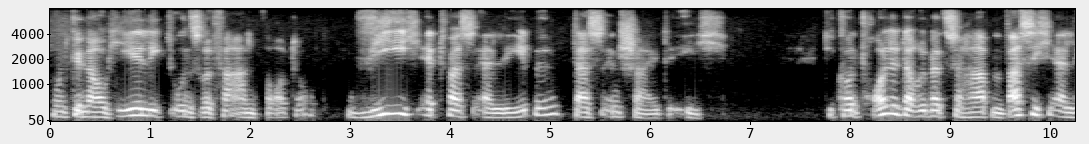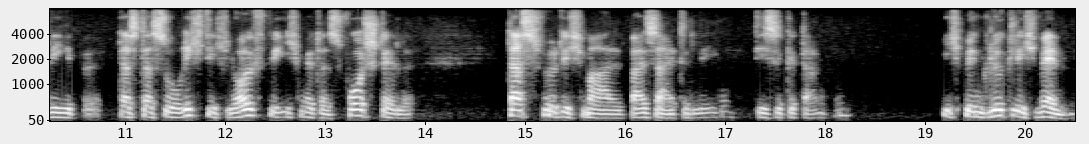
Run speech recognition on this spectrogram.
Und genau hier liegt unsere Verantwortung. Wie ich etwas erlebe, das entscheide ich. Die Kontrolle darüber zu haben, was ich erlebe, dass das so richtig läuft, wie ich mir das vorstelle, das würde ich mal beiseite legen, diese Gedanken. Ich bin glücklich, wenn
